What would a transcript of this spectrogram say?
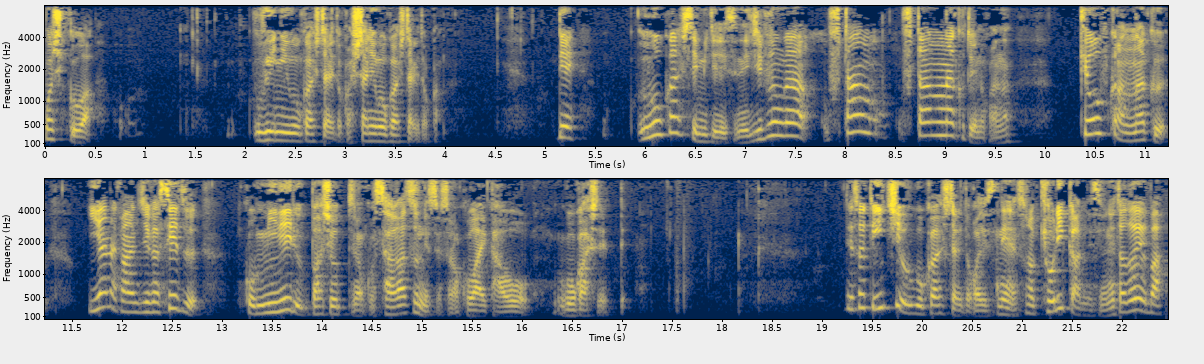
もしくは、上に動かしたりとか、下に動かしたりとか。で、動かしてみてですね、自分が負担、負担なくというのかな、恐怖感なく、嫌な感じがせず、こう見れる場所っていうのをこう探すんですよ、その怖い顔を動かしてって。で、そうやって位置を動かしたりとかですね、その距離感ですよね。例えば、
